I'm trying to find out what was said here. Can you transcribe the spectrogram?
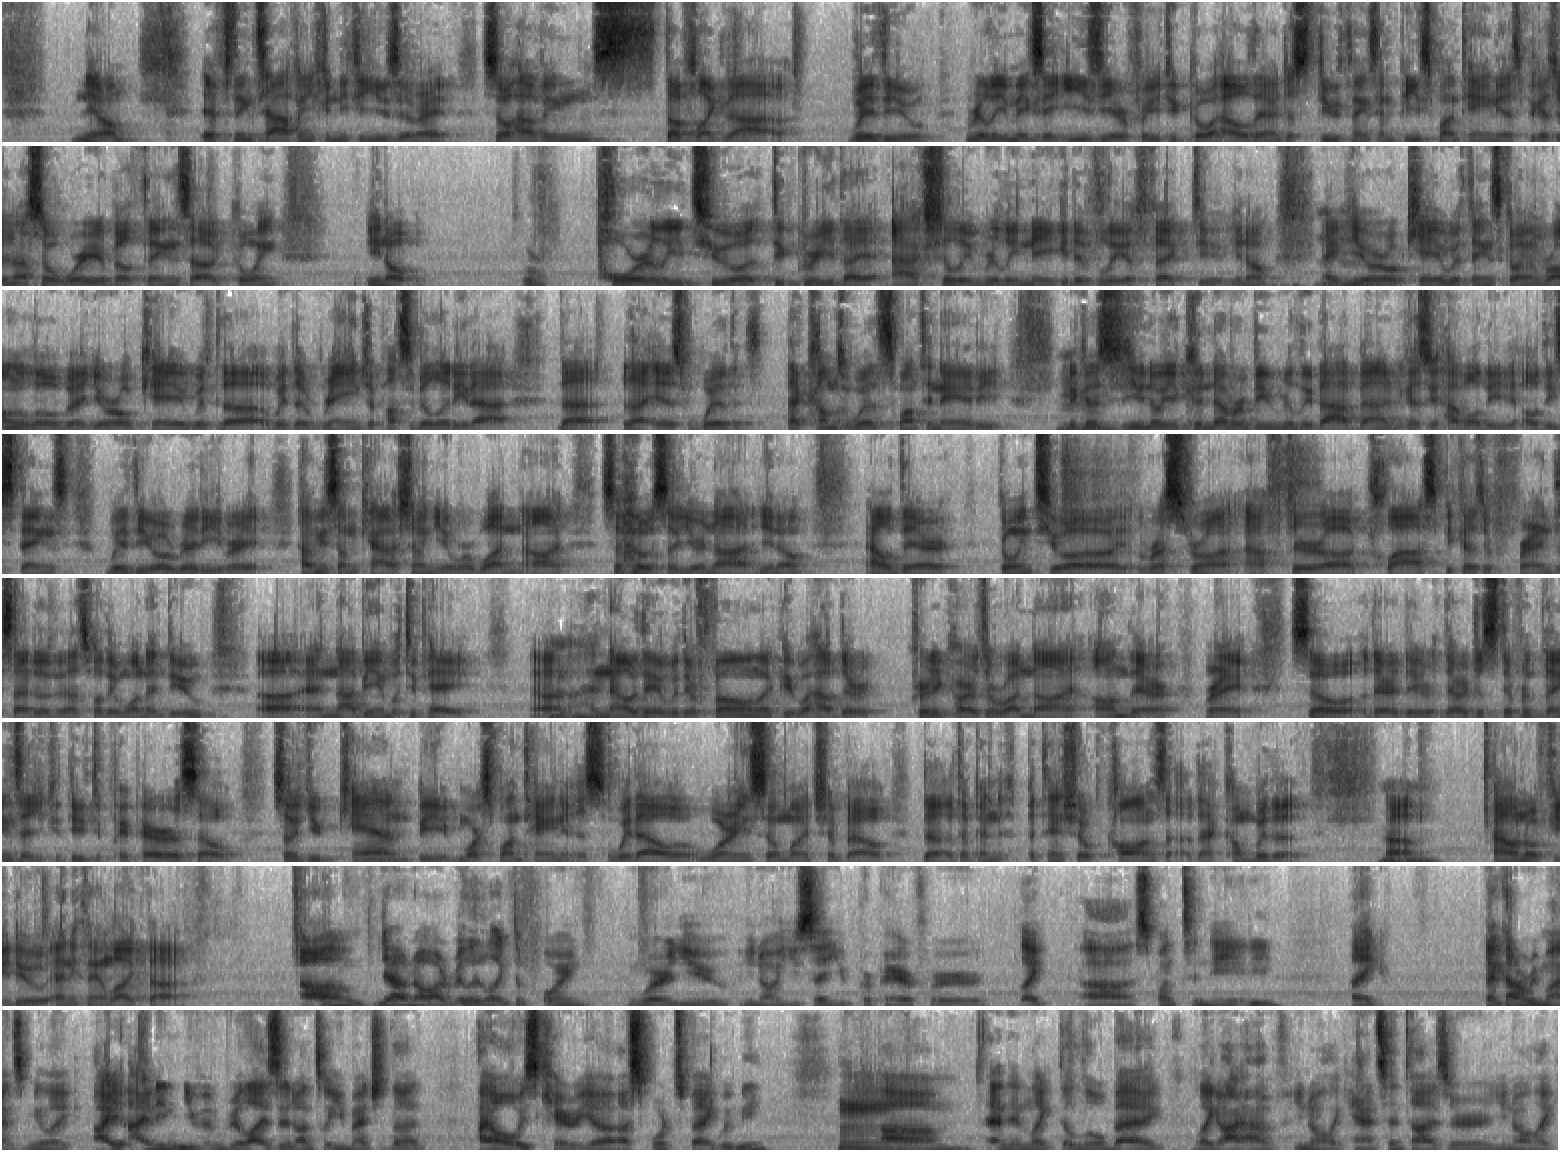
you know if things happen if you need to use it right so having stuff like that with you really makes it easier for you to go out there and just do things and be spontaneous because you're not so worried about things uh, going you know poorly to a degree that actually really negatively affect you you know? Like Mhm. you're okay with things going wrong a little bit. You're okay with the with the range of possibility that that that is with that comes with spontaneity. Because you know you could never be really that bad because you have all the all these things with you already right? Having some cash on you or whatnot. So so you're not you know out there going to a restaurant after uh, class because your friend decided that that's what they want to do uh, and not being able to pay. Uh, Mhm. And nowadays with your phone, like people have their credit cards or whatnot on there, right? So there, there, there are just different things that you could do to prepare yourself so you can be more spontaneous without worrying so much about the, the potential cons that, that come with it. Um, I don't know if you do anything like that. Um, yeah, no, I really like the point where you, you know, you say you prepare for like uh spontaneity. Like that kind of reminds me like I I didn't even realize it until you mentioned that. I always carry a, a sports bag with me. Mm. Um, and then like the little bag, like I have, you know, like hand sanitizer, you know, like,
